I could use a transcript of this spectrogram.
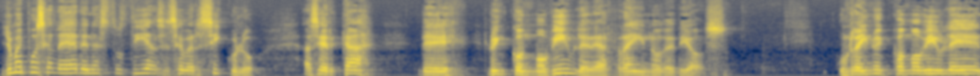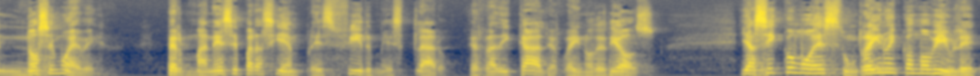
Yo me puse a leer en estos días ese versículo acerca de lo inconmovible del reino de Dios. Un reino inconmovible no se mueve, permanece para siempre, es firme, es claro, es radical el reino de Dios. Y así como es un reino inconmovible,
